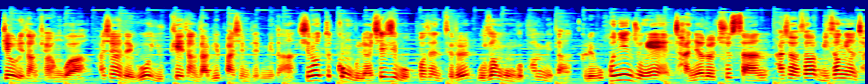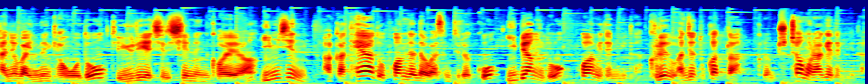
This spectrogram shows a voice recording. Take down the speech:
6개월 이상 경과하셔야 되고 6회 이상 납입하시면 됩니다. 신혼특공 물량 75%를 우선 공급합니다. 그리고 혼인 중에 자녀를 출산하셔서 미성년 자녀가 있는 경우도 유리해지시는 거예요. 임신, 아까 태아도 포함된다고 말씀드렸고 입양도 포함이 됩니다. 그래도 완전 똑같다. 그럼 추첨을 하게 됩니다.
